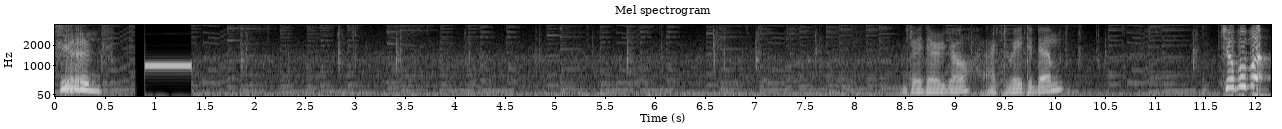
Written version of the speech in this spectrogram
chance. Okay, there you go. Activated them. Jump over!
